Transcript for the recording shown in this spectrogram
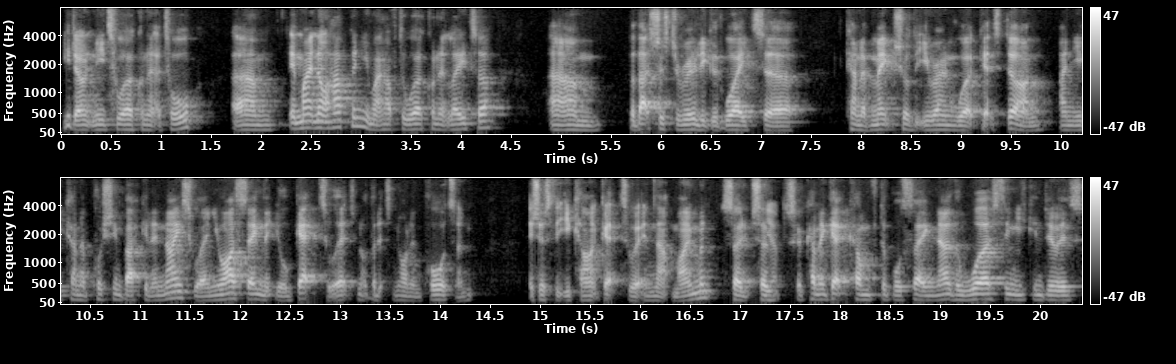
you don't need to work on it at all. Um, it might not happen. You might have to work on it later. Um, but that's just a really good way to kind of make sure that your own work gets done and you're kind of pushing back in a nice way. And you are saying that you'll get to it, not that it's not important. It's just that you can't get to it in that moment. So, so, yep. so kind of get comfortable saying no. The worst thing you can do is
